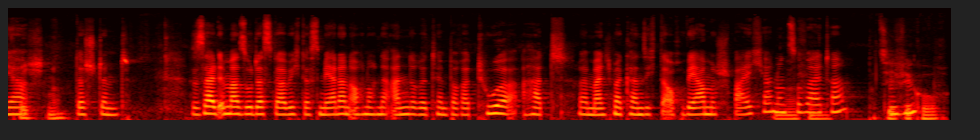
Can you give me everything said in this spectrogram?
ja, bricht, ne? das stimmt. Es ist halt immer so, dass, glaube ich, das Meer dann auch noch eine andere Temperatur hat, weil manchmal kann sich da auch Wärme speichern ja, und so weiter. Pazifik mhm. hoch.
